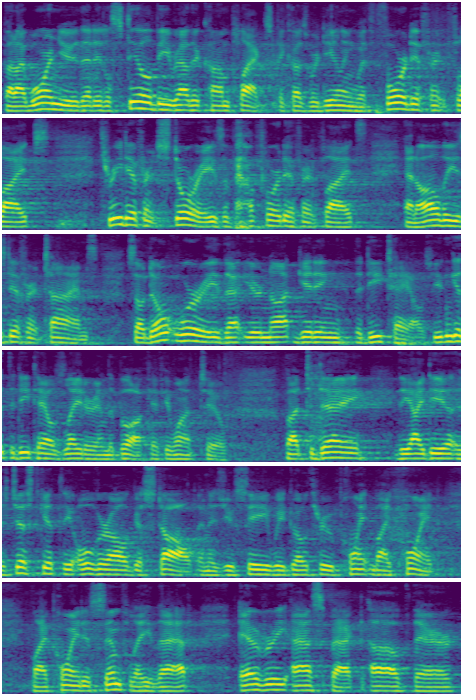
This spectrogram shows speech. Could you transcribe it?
But I warn you that it'll still be rather complex because we're dealing with four different flights, three different stories about four different flights, and all these different times. So don't worry that you're not getting the details. You can get the details later in the book if you want to. But today, the idea is just get the overall gestalt. And as you see, we go through point by point. My point is simply that every aspect of their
